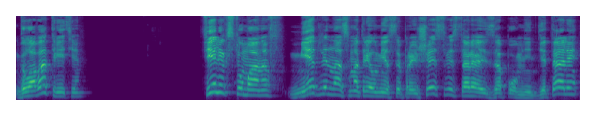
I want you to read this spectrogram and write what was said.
Глава третья. Феликс Туманов медленно осмотрел место происшествия, стараясь запомнить детали,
